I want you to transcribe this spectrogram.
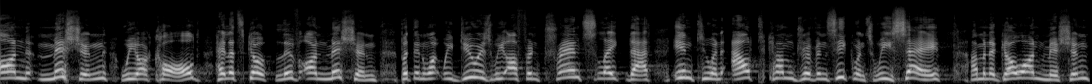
on mission, we are called, hey, let's go live on mission. But then what we do is we often translate that into an outcome driven sequence. We say, I'm going to go on mission.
